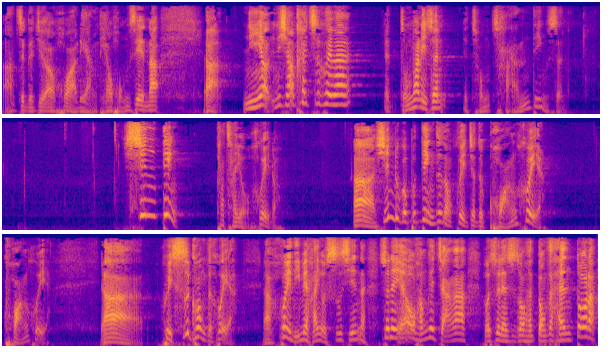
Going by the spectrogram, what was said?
啊，这个就要画两条红线了。啊，你要你想要开智慧吗？从哪里生？从禅定生。心定，它才有慧的啊！心如果不定，这种慧叫做狂慧啊，狂慧啊，啊，会失控的会啊，啊，会里面含有私心呢。虽然要很会讲啊，或虽然是说很懂得很多了，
